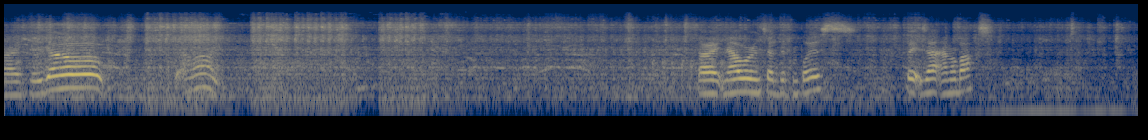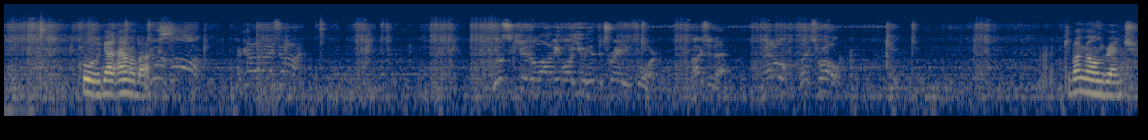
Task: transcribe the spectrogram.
Alright, here we go. Come on. Alright, now we're inside a different place. Wait, is that ammo box? Cool, we got ammo box. I got eyes on. We'll secure the lobby while you hit the trading floor. Roger that. Metal, let's. Keep on going, Grinch.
